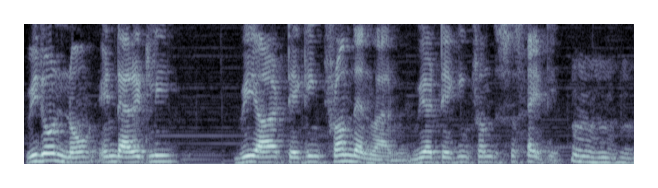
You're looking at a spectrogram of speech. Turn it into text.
We don't know indirectly. We are taking from the environment. We are taking from the society. Mm-hmm.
